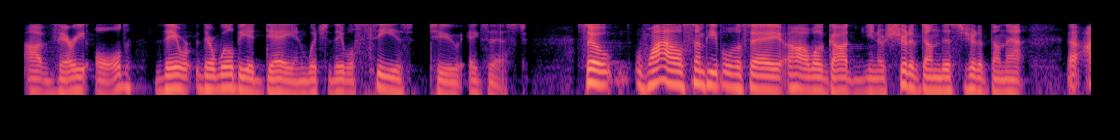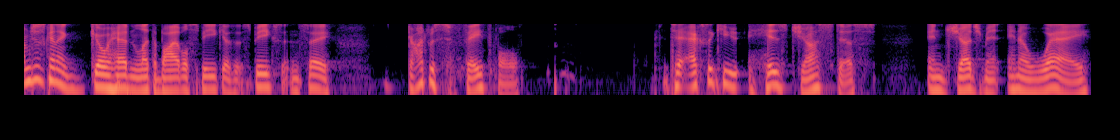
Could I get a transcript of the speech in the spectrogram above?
uh, very old. They, there will be a day in which they will cease to exist. So while some people will say, "Oh, well, God, you know, should have done this, should have done that," uh, I'm just going to go ahead and let the Bible speak as it speaks and say, God was faithful to execute His justice and judgment in a way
